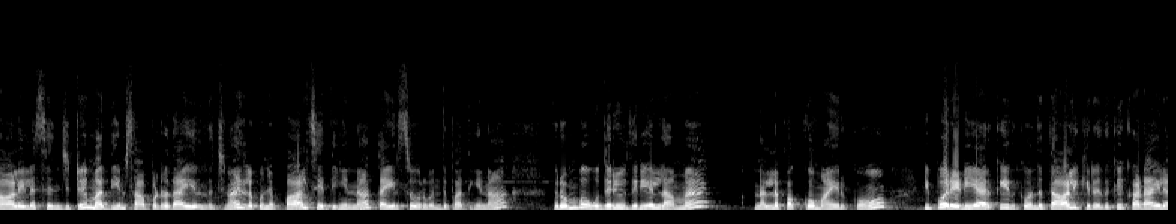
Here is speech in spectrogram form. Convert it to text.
காலையில் செஞ்சுட்டு மதியம் சாப்பிட்றதா இருந்துச்சுன்னா இதில் கொஞ்சம் பால் சேர்த்திங்கன்னா தயிர் சோறு வந்து பார்த்திங்கன்னா ரொம்ப உதிரி உதிரியே இல்லாமல் நல்ல பக்குவமாக இருக்கும். இப்போ ரெடியாக இருக்குது இதுக்கு வந்து தாளிக்கிறதுக்கு கடாயில்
